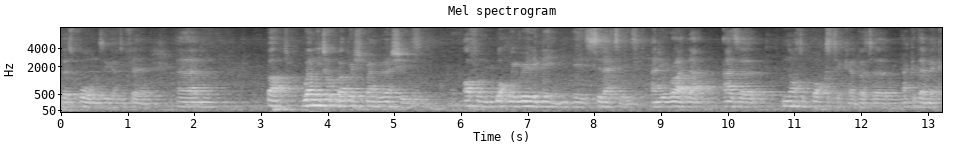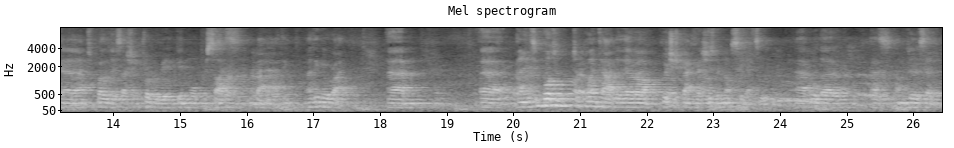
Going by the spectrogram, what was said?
there's forms that you have to fill in. Um, but when we talk about British Bangladeshis, often what we really mean is Sylhetis, and you're right that as a not a box ticker, but an academic an anthropologist, I should probably have been more precise about it. I think, I think you're right. Um, uh, and it's important to point out that there are British Bangladeshis who are not Sylheti, uh, although, as Amdullah said,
